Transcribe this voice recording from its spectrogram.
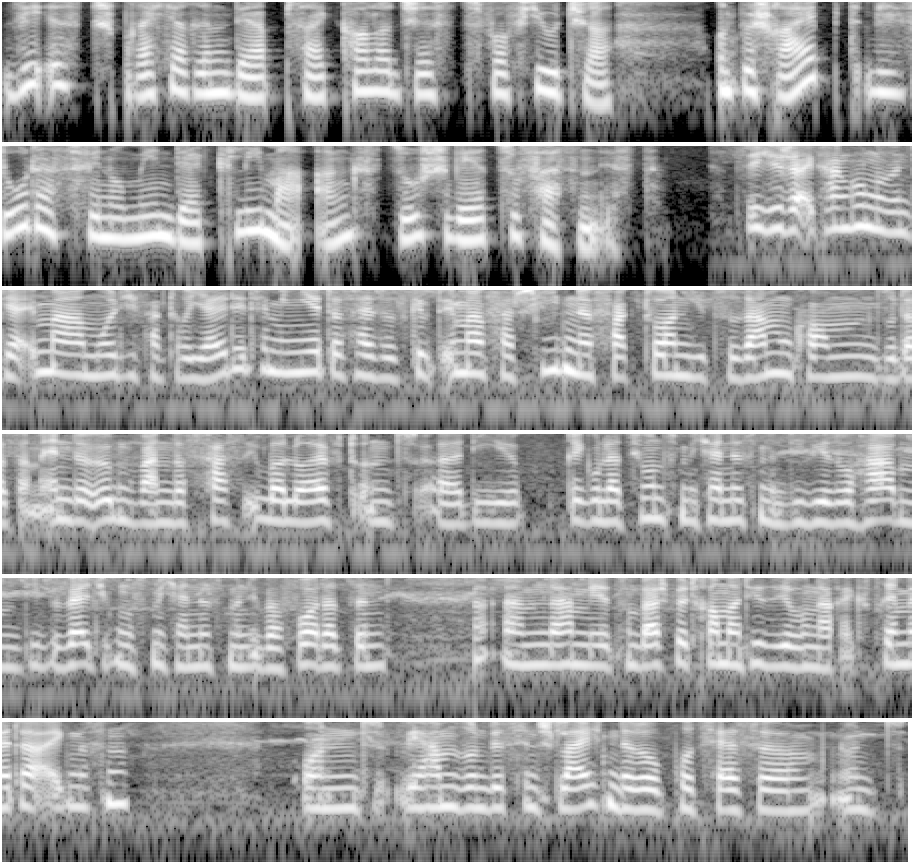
Sie ist Sprecherin der Psychologists for Future und beschreibt, wieso das Phänomen der Klimaangst so schwer zu fassen ist. Psychische Erkrankungen sind ja immer multifaktoriell determiniert. Das heißt, es gibt immer verschiedene Faktoren, die zusammenkommen, sodass am Ende irgendwann das Fass überläuft und äh, die Regulationsmechanismen, die wir so haben, die Bewältigungsmechanismen überfordert sind. Ähm, da haben wir zum Beispiel Traumatisierung nach Extremwetterereignissen. Und wir haben so ein bisschen schleichendere Prozesse. Und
